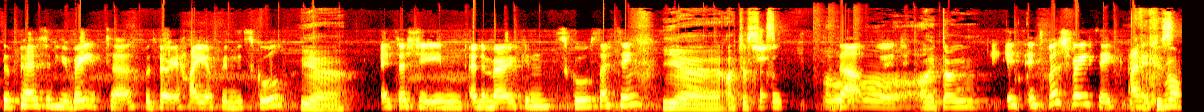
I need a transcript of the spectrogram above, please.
the person who raped her was very high up in the school, yeah especially in an American school setting. yeah i just So that would i don't it, it's frustrating and it's wrong.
